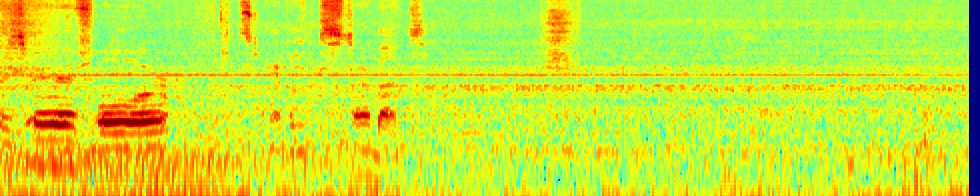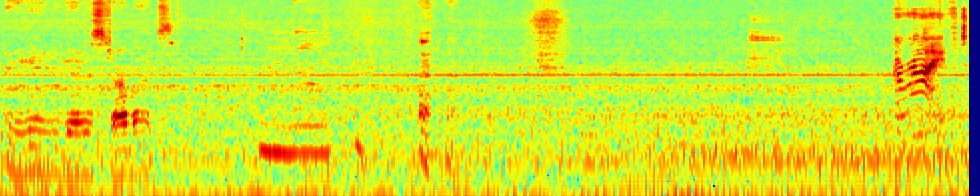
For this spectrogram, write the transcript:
Reserve for Starbucks. Starbucks. Are you going to go to Starbucks? No. Arrived.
